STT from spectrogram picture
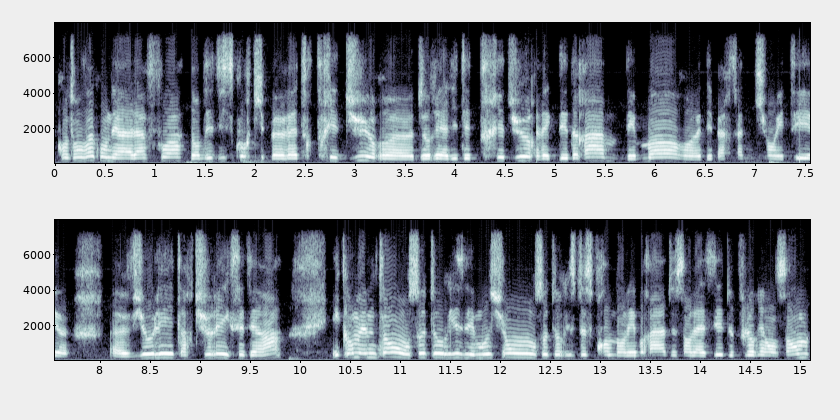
quand on voit qu'on est à la fois dans des discours qui peuvent être très durs, euh, de réalité très dure, avec des drames, des morts, euh, des personnes qui ont été euh, violées, torturées, etc. Et qu'en même temps, on s'autorise l'émotion, on s'autorise de se prendre dans les bras, de s'enlacer, de pleurer ensemble.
